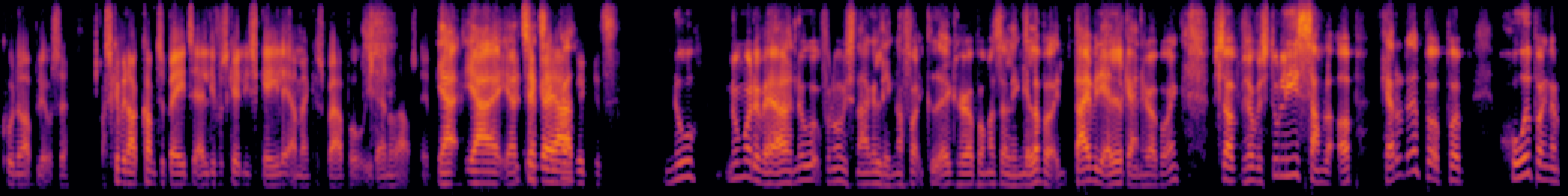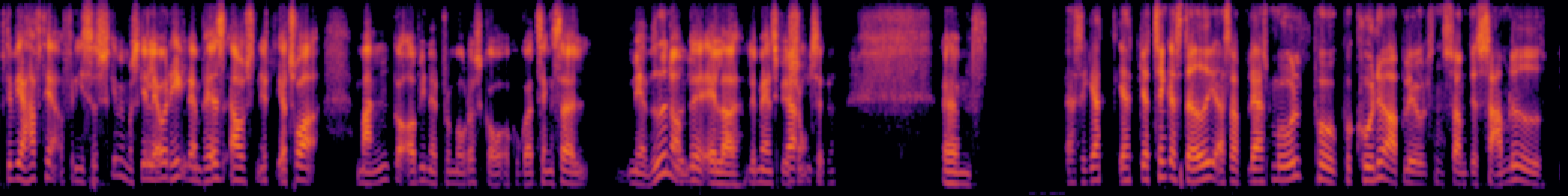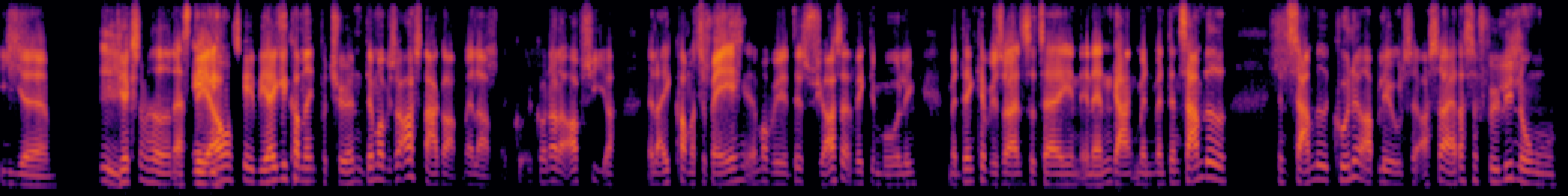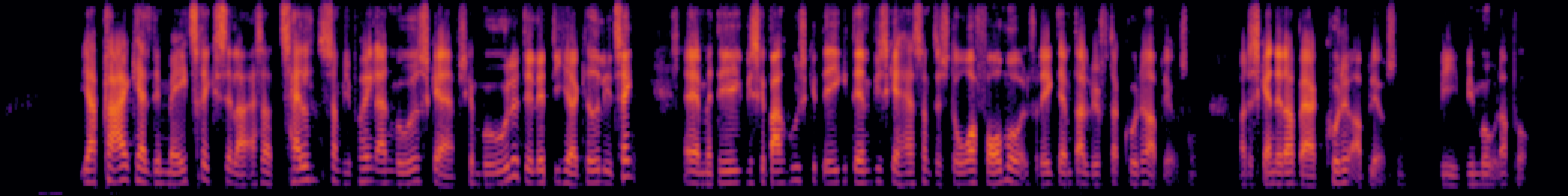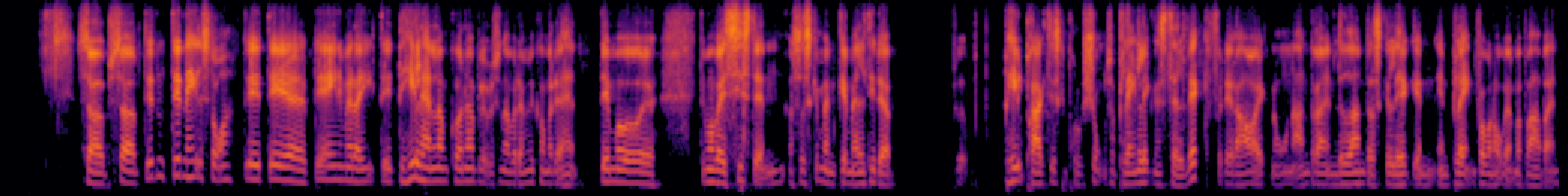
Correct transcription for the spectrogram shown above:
kundeoplevelse? Og så skal vi nok komme tilbage til alle de forskellige skalaer, man kan spørge på i et andet afsnit. Ja, jeg, jeg, det tænker jeg, jeg er vigtigt. Nu, nu må det være, nu, for nu har vi snakket længere, folk gider ikke høre på mig så længe, eller på, dig vil de alle gerne høre på, ikke? Så, så hvis du lige samler op, kan du det på, på hovedpunkterne på det, vi har haft her? Fordi så skal vi måske lave et helt MPS-afsnit. Jeg tror, mange går op i Net Promoter Score og kunne godt tænke sig mere viden om det, eller lidt mere inspiration ja. til det. Øhm, altså jeg, jeg, jeg tænker stadig, altså lad os måle på, på kundeoplevelsen som det samlede i, øh, mm. i virksomheden. Altså det er jo måske, vi har ikke lige kommet ind på churn, det må vi så også snakke om, eller kunder, der opsiger, eller ikke kommer tilbage, det, må vi, det synes jeg også er en vigtig måling, men den kan vi så altid tage en, en anden gang. Men, men den, samlede, den samlede kundeoplevelse, og så er der selvfølgelig nogle, jeg plejer at kalde det matrix, eller altså tal, som vi på en eller anden måde skal, skal måle. Det er lidt de her kedelige ting, Øh, men det er, vi skal bare huske, det er ikke dem, vi skal have som det store formål, for det er ikke dem, der løfter kundeoplevelsen. Og det skal netop være kundeoplevelsen, vi, vi måler på. Så, så det, er den, det er den helt store. Det, det, det er jeg enig med dig i. Det, det hele handler om kundeoplevelsen og hvordan vi kommer derhen. Det må, øh, det må være i sidste ende, og så skal man gemme alle de der helt praktiske produktions- og planlægningstal væk, for det rager ikke nogen andre end lederen, der skal lægge en, en plan for, hvornår vi er på arbejde.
